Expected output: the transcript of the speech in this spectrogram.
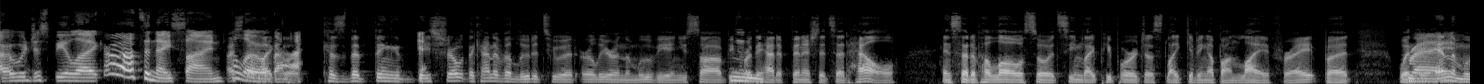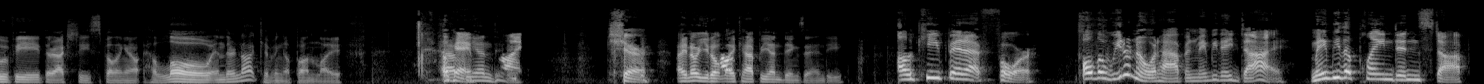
I would just be like, "Oh, that's a nice sign. Hello still liked back." it because the thing they showed, they kind of alluded to it earlier in the movie, and you saw before Mm. they had it finished, it said hell instead of hello, so it seemed like people were just like giving up on life, right? But when they end the movie, they're actually spelling out hello, and they're not giving up on life. Okay, ending. fine. Sure. I know you don't like happy endings, Andie. I'll keep it at 4. Although we don't know what happened. Maybe they die. Maybe the plane didn't stop.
